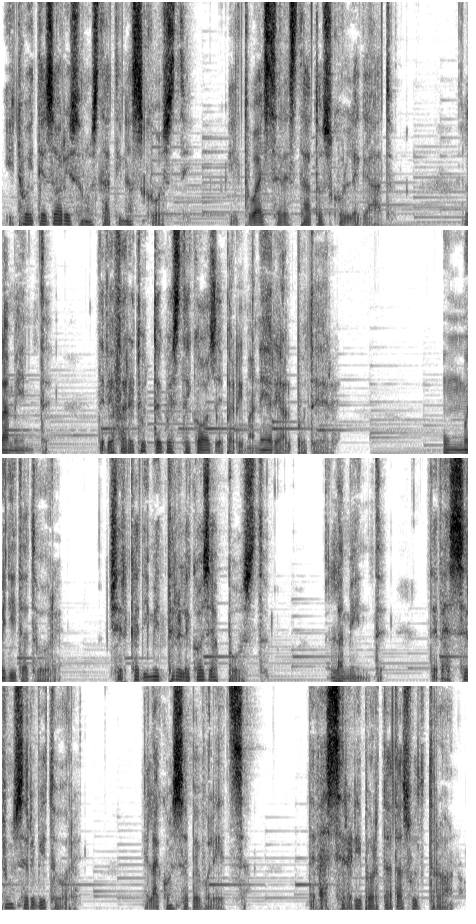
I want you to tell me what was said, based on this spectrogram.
I tuoi tesori sono stati nascosti. Il tuo essere è stato scollegato. La mente deve fare tutte queste cose per rimanere al potere. Un meditatore cerca di mettere le cose a posto. La mente deve essere un servitore e la consapevolezza deve essere riportata sul trono.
